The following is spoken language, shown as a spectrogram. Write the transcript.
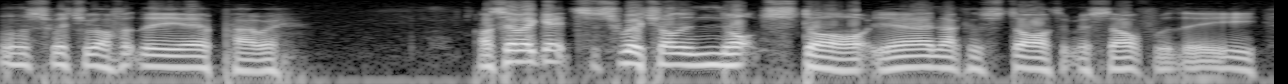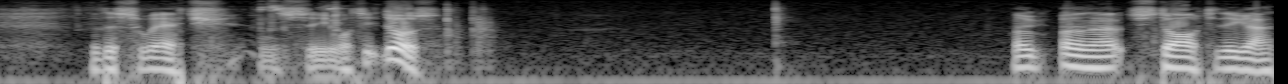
I'll switch it off at the uh, power. I said I get to switch on and not start, yeah, and I can start it myself with the with the switch and see what it does. Oh, oh no, it started again.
